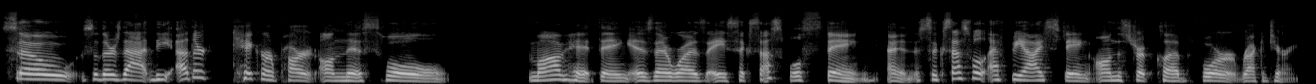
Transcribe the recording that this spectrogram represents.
so so there's that. The other kicker part on this whole mob hit thing is there was a successful sting and a successful FBI sting on the strip club for racketeering,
